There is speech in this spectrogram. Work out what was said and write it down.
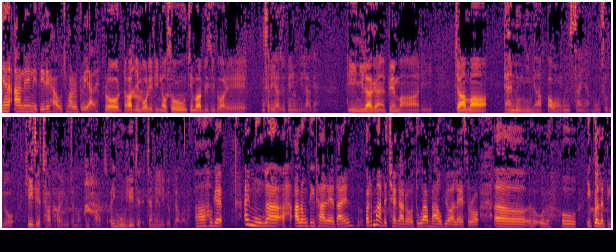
ရမ်းအားနည်းနေသေးတာကိုကျမတို့တွေ့ရတယ်။ဆိုတော့ဒါ့အပြင်နောက်ဆုံးကျင်းပပြီးစီးသွားတဲ့ရာစုပင်လုံညီလာခံ။ဒီညီလာခံအတွင်းမှာကျားမတန်းတူညီမျှပါဝင်ခွင့်ဆိုင်ရာမူဆိုပြီးတော့လေးချက်ချထားတယ်လို့ကျနော်သိထားတယ်။အဲဒီမူလေးချက်အကြမ်းမျဉ်းလေးပြောပြပါလား။အဲဒီမူကအားလုံးသိထားတဲ့အတိုင်းပထမတစ်ချက်ကတော့သူကဘာကိုပြောတာလဲဆိုတော့ Equality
